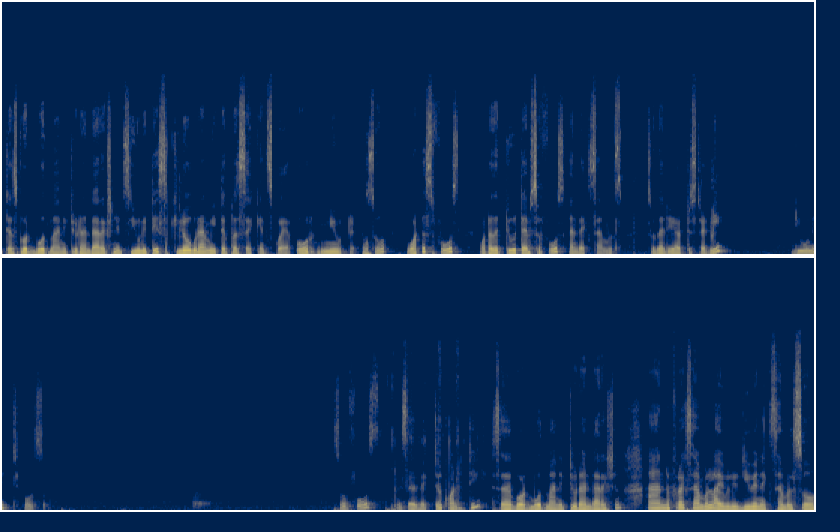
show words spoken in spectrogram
It has got both magnitude and direction. Its unit is kilogram meter per second square or newton. So what is force? What are the two types of force and examples? So that you have to study unit also so force is a vector quantity. It has got both magnitude and direction. And for example i will give an example. So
